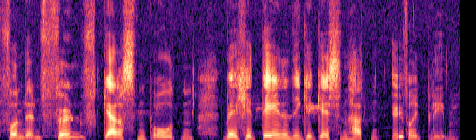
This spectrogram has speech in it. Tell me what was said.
von den fünf Gerstenbroten, welche denen, die gegessen hatten, übrig blieben.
